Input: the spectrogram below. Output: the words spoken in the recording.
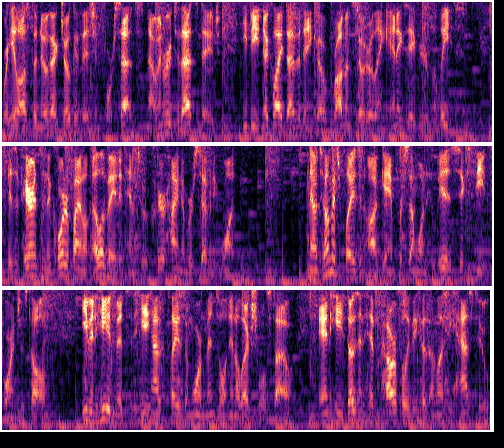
where he lost to Novak Djokovic in four sets. Now, en route to that stage, he beat Nikolai Davydenko, Robin Soderling, and Xavier Malisse. His appearance in the quarterfinal elevated him to a career high number 71. Now, Tomic plays an odd game for someone who is 6 feet 4 inches tall. Even he admits that he has, plays a more mental and intellectual style, and he doesn't hit powerfully because unless he has to.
